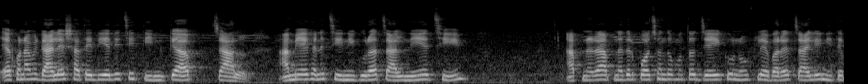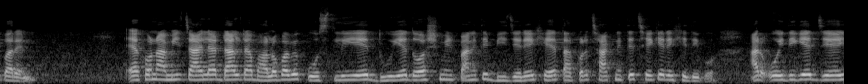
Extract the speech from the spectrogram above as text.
এখন আমি ডালের সাথে দিয়ে দিচ্ছি তিন কাপ চাল। আমি এখানে চিনি গুঁড়া চাল নিয়েছি। আপনারা আপনাদের পছন্দ মতো যেই কোনো ফ্লেভারের চাইলেই নিতে পারেন। এখন আমি চাইলার ডালটা ভালোভাবে কষলিয়ে ধুয়ে দশ মিনিট পানিতে ভিজে রেখে তারপরে ছাঁকনিতে ছেঁকে রেখে দিব। আর ওইদিকে যেই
